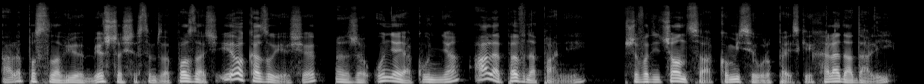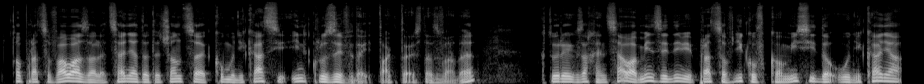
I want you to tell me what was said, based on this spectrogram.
ale postanowiłem jeszcze się z tym zapoznać i okazuje się, że Unia jak Unia, ale pewna pani, przewodnicząca Komisji Europejskiej Helena Dali, opracowała zalecenia dotyczące komunikacji inkluzywnej, tak to jest nazwane, których zachęcała m.in. pracowników komisji do unikania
